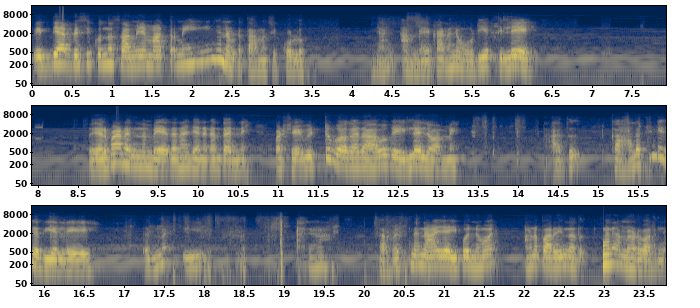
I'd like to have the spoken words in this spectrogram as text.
വിദ്യ അഭ്യസിക്കുന്ന സമയം മാത്രമേ ഞാൻ ഇവിടെ താമസിക്കുള്ളൂ. ഞാൻ അമ്മയെ കാണാൻ ഓടിയെത്തില്ലേ? വേർപാടെന്നും വേദനാജനകം തന്നെ. പക്ഷെ വിട്ടുപോകാതാവുകയില്ലല്ലോ അമ്മേ. അത് കാലത്തിന്റെ ഗതിയല്ലേ? എന്ന് ഈ സർവജ്ഞനായ ഈ പൊന്നുമോൻ ആണ് പറയുന്നത്. അങ്ങനെ അമ്മയോട് പറഞ്ഞു.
